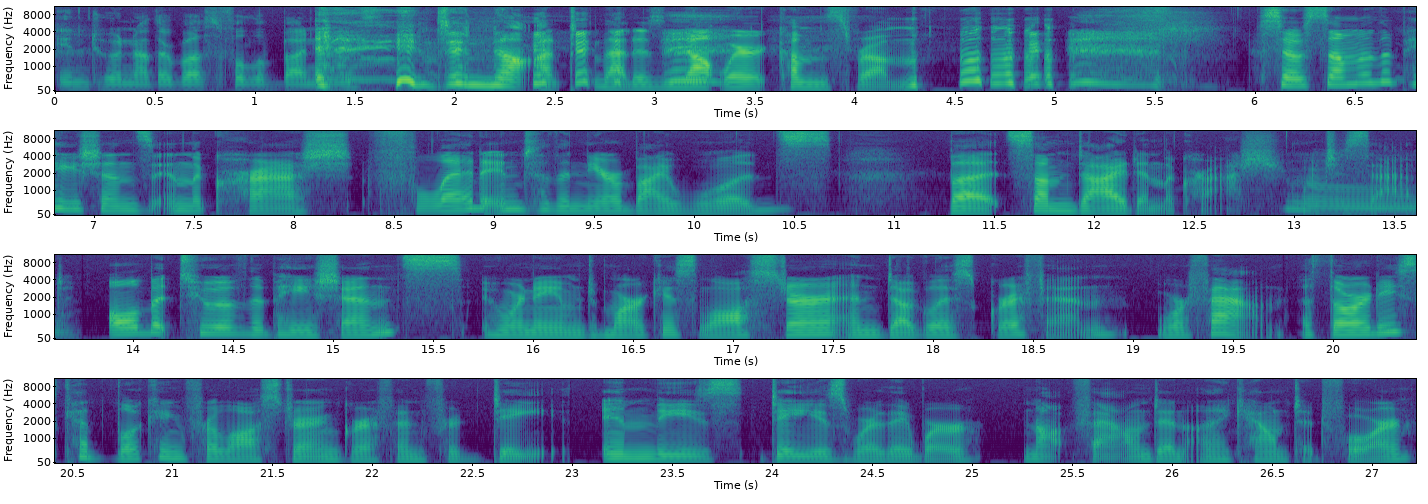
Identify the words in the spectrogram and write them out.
Into another bus full of bunnies. It did not. that is not where it comes from. so some of the patients in the crash fled into the nearby woods, but some died in the crash, which is sad. All but two of the patients, who were named Marcus Loster and Douglas Griffin, were found. Authorities kept looking for Loster and Griffin for days. In these days where they were not found and unaccounted for,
